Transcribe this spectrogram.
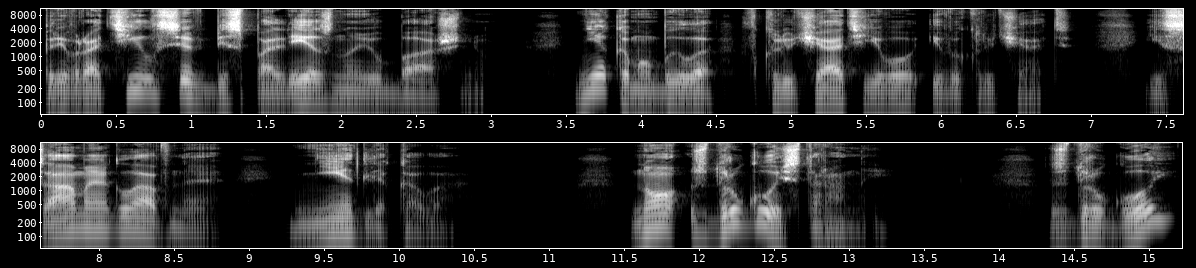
превратился в бесполезную башню. Некому было включать его и выключать. И самое главное, не для кого. Но с другой стороны, с другой,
